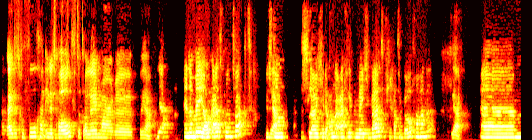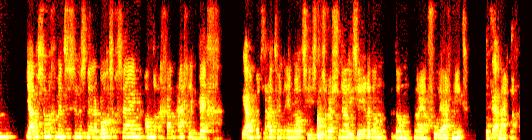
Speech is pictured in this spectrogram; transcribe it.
uit, het gevoel gaan in het hoofd, dat alleen maar, uh, ja. ja. En dan ben je ook uit contact. Dus dan sluit je de ander eigenlijk een beetje buiten of je gaat erboven hangen. Ja. Um, ja, dus sommige mensen zullen sneller bozig zijn, anderen gaan eigenlijk weg. Ja. Weg uit hun emoties. Dus rationaliseren, dan, dan nou ja, voel je eigenlijk niet. Of ja. weinig.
